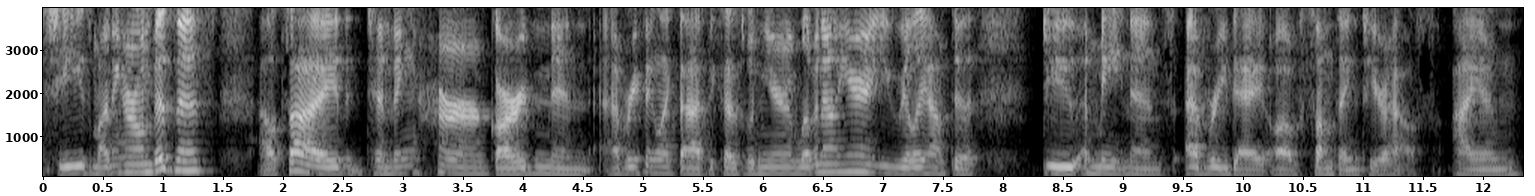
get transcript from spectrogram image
she's minding her own business outside, tending her garden and everything like that. Because when you're living out here, you really have to do a maintenance every day of something to your house. I am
